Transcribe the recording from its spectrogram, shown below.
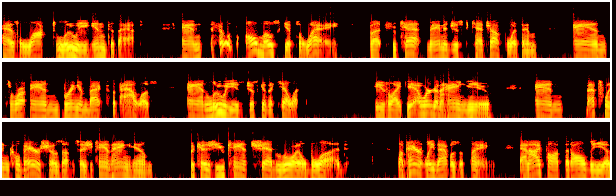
has locked Louis into that. And Philip almost gets away, but Fouquet manages to catch up with him and throw, and bring him back to the palace. And Louis is just going to kill him he's like, "Yeah, we're going to hang you," and that's when Colbert shows up and says, "You can't hang him because you can't shed royal blood." Apparently, that was a thing, and I thought that all the uh,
